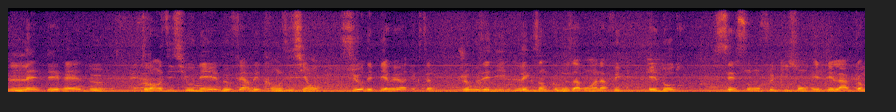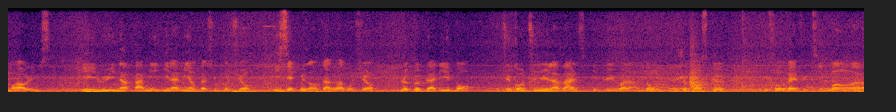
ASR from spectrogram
l'intérêt de transitionner, de faire des transitions sur des périodes externes Je vous ai dit, l'exemple que nous avons en Afrique et d'autres, ce sont ceux qui sont été là, comme Rawlings, qui lui n'a pas mis, il a mis en place une constitution, il s'est présenté à la constitution, le peuple a dit, bon, tu continues la valse, et puis voilà. Donc je pense qu'il faudrait effectivement euh,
